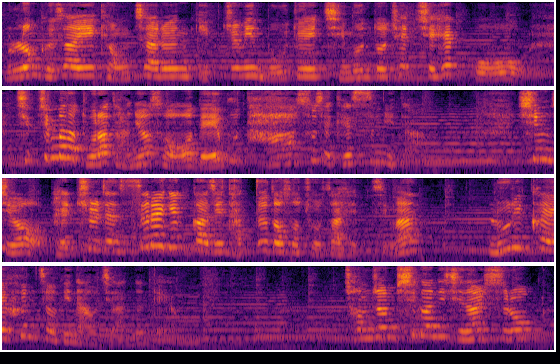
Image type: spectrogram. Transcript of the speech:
물론 그 사이 경찰은 입주민 모두의 지문도 채취했고 집집마다 돌아다녀서 내부 다 수색했습니다. 심지어 배출된 쓰레기까지 다 뜯어서 조사했지만 루리카의 흔적이 나오지 않는데요. 점점 시간이 지날수록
